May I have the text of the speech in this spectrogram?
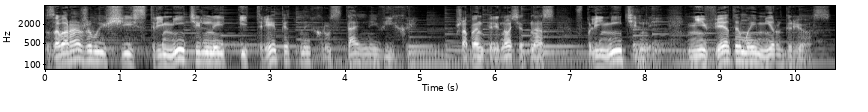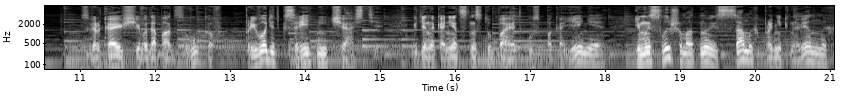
завораживающий, стремительный и трепетный хрустальный вихрь. Шопен переносит нас в пленительный, неведомый мир грез. Сверкающий водопад звуков приводит к средней части, где, наконец, наступает успокоение, и мы слышим одну из самых проникновенных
